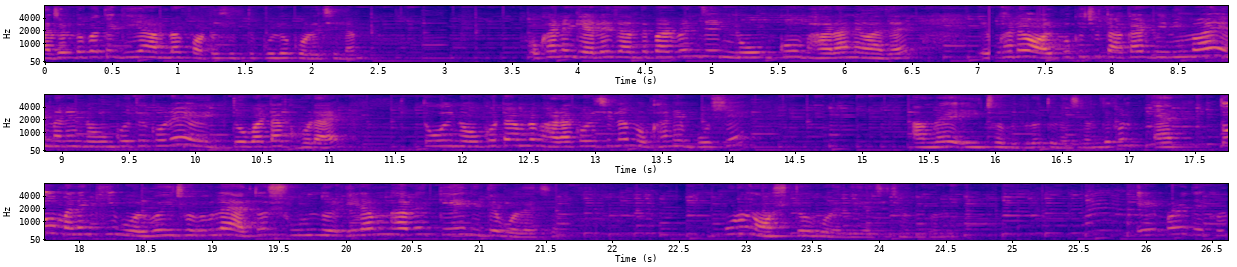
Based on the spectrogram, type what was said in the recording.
গাজলডোবাতে গিয়ে আমরা ফটোশ্যুটগুলো করেছিলাম। ওখানে গেলে জানতে পারবেন যে নৌকো ভাড়া নেওয়া যায়। ওখানে অল্প কিছু টাকার বিনিময়ে মানে নৌকোতে করে ওই ডোবাটা ঘোরায়। তো ওই নৌকোটা আমরা ভাড়া করেছিলাম। ওখানে বসে আমরা এই ছবিগুলো তুলেছিলাম। দেখুন, এত মানে কি বলব, এই ছবিগুলো এত সুন্দর। এরমভাবে কে দিতে বলেছে? পুরো নষ্ট করে দিয়েছে ছবিগুলো। এরপরে দেখুন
